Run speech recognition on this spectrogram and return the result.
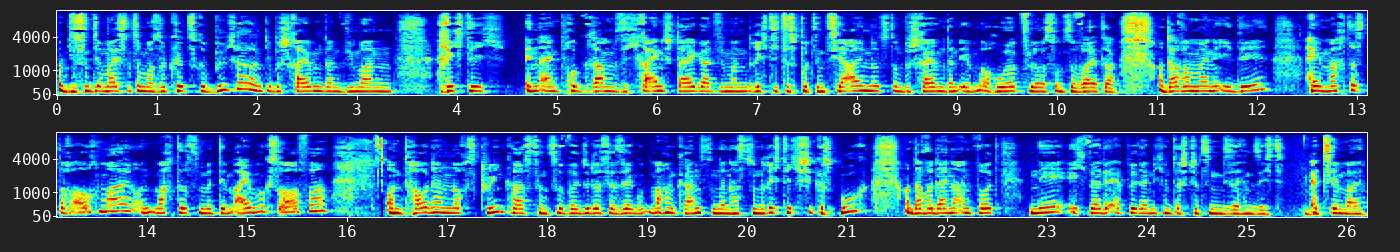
Und die sind ja meistens immer so kürzere Bücher und die beschreiben dann, wie man richtig in ein Programm sich reinsteigert, wie man richtig das Potenzial nutzt und beschreiben dann eben auch Workflows und so weiter. Und da war meine Idee, hey, mach das doch auch mal und mach das mit dem iBooks Offer und hau dann noch Screencast hinzu, weil du das ja sehr gut machen kannst und dann hast du ein richtig schickes Buch. Und da war deine Antwort, nee, ich werde Apple da nicht unterstützen in dieser Hinsicht. Erzähl mal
